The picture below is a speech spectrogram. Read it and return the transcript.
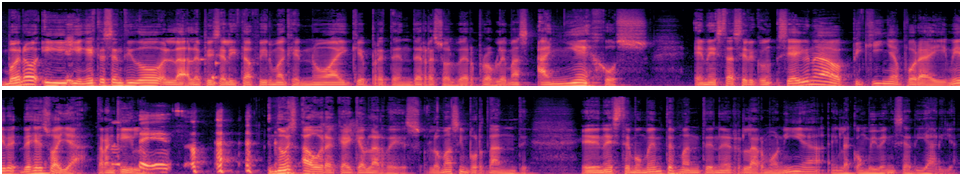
bueno, y, en este sentido la, especialista afirma que no hay que pretender resolver problemas añejos en esta circunstancia. Si hay una piquiña por ahí, mire, deje eso allá, tranquilo. No es ahora que hay que hablar de eso. Lo más importante en este momento es mantener la armonía en la convivencia diaria.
